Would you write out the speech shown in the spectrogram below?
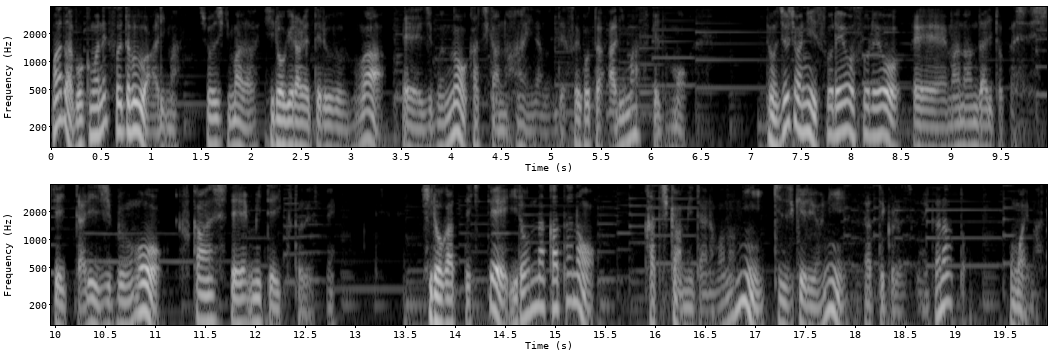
まだ僕もね、そういった部分はあります。正直まだ広げられてる部分は、えー、自分の価値観の範囲なので、そういうことはありますけども、でも徐々にそれをそれを、えー、学んだりとかしていったり、自分を俯瞰して見ていくとですね、広がってきて、いろんな方の価値観みたいなものに気づけるようになってくるんじゃないかなと思います。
